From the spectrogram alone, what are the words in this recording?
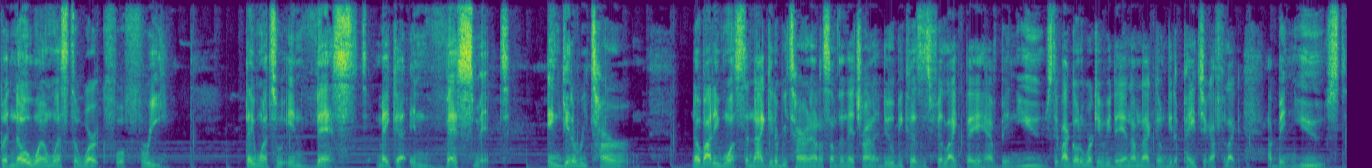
But no one wants to work for free. They want to invest, make an investment and get a return nobody wants to not get a return out of something they're trying to do because it's feel like they have been used. If I go to work every day and I'm not to get a paycheck, I feel like I've been used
